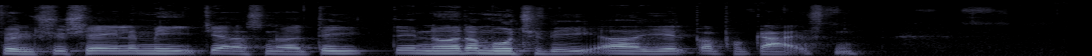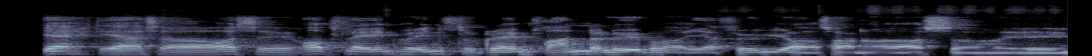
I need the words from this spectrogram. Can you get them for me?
følge sociale medier og sådan noget, det, det er noget, der motiverer og hjælper på gejsten. Ja, det er så også øh, opslag ind på Instagram fra andre løbere, jeg følger og sådan noget også. Og, øh,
